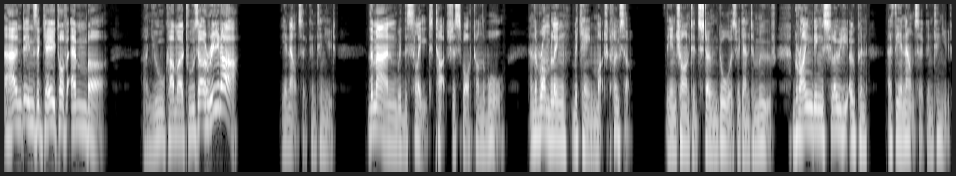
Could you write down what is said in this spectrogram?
And in the gate of ember, a newcomer to the arena, the announcer continued. The man with the slate touched a spot on the wall, and the rumbling became much closer. The enchanted stone doors began to move, grinding slowly open as the announcer continued.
